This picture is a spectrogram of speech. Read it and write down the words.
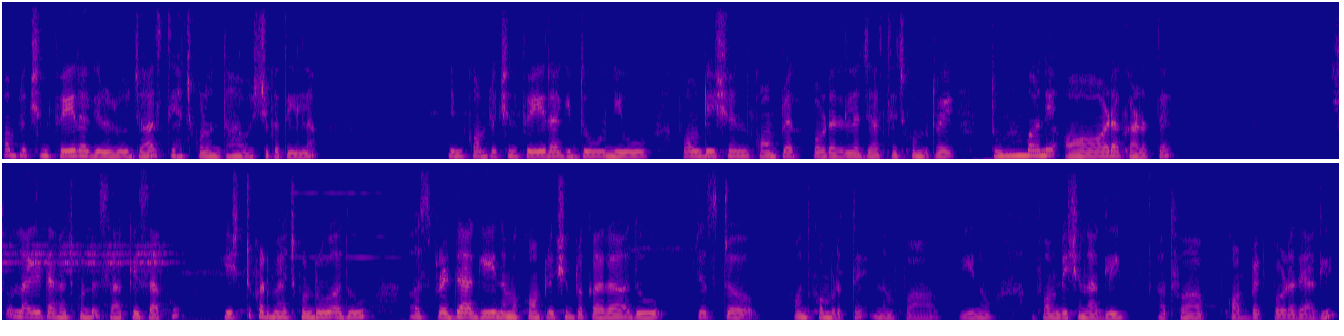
ಕಾಂಪ್ಲೆಕ್ಷನ್ ಫೇರ್ ಆಗಿರೋರು ಜಾಸ್ತಿ ಹಚ್ಕೊಳ್ಳುವಂತಹ ಅವಶ್ಯಕತೆ ಇಲ್ಲ. ನಿಮ್ಮ ಕಾಂಪ್ಲೆಕ್ಷನ್ ಫೇರ್ ಆಗಿದ್ದು ನೀವು ಫೌಂಡೇಶನ್ ಕಾಂಪ್ಯಾಕ್ಟ್ ಪೌಡರ್ ಎಲ್ಲ ಜಾಸ್ತಿ ಹಚ್ಕೊಂಡ್ಬಿಟ್ರೆ ತುಂಬಾ ಆಡಾಗಿ ಕಾಣುತ್ತೆ. ಸೊ ಲೈಟಾಗಿ ಹಚ್ಕೊಂಡ್ರೆ ಸಾಕೇ ಸಾಕು. ಎಷ್ಟು ಕಡಿಮೆ ಹಚ್ಕೊಂಡ್ರೂ ಅದು ಸ್ಪ್ರೆಡ್ ಆಗಿ ನಮ್ಮ ಕಾಂಪ್ಲೆಕ್ಷನ್ ಪ್ರಕಾರ ಅದು ಜಸ್ಟ್ ಹೊಂದ್ಕೊಂಡ್ಬಿಡುತ್ತೆ. ನಮ್ಮ ಫಾ, ಏನು ಫೌಂಡೇಶನ್ ಆಗಲಿ, ಅಥವಾ ಕಾಂಪ್ಯಾಕ್ಟ್ ಪೌಡರೇ ಆಗಲಿ.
